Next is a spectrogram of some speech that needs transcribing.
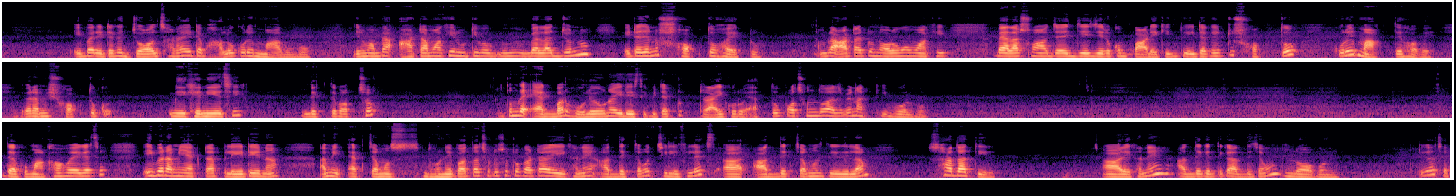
এবার এটাকে জল ছাড়া এটা ভালো করে মাখবো। যেরকম আমরা আটা মাখি রুটি বেলার জন্য, এটা যেন শক্ত হয় একটু। আমরা আটা একটু নরমও মাখি। বেলা সময় যায় যে যেরকম পারে, কিন্তু এটাকে একটু শক্ত করে মাখতে হবে। এবার আমি শক্ত মেখে নিয়েছি। দেখতে পাচ্ছ? তোমরা একবার হলেও না এই রেসিপিটা একটু ট্রাই করো। এত পছন্দ আসবে না, কি বলব? দেখো, মাখা হয়ে গেছে। এইবার আমি একটা প্লেটে না, আমি এক চামচ ধনে পাতা ছোটো ছোটো কাটা, এইখানে আর্ধেক চামচ চিলি ফ্লেক্স আর আর্ধেক চামচ দিয়ে দিলাম সাদা তিল। আর এখানে আর্ধেকের থেকে আর্ধেক চামচ লবণ। ঠিক আছে?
